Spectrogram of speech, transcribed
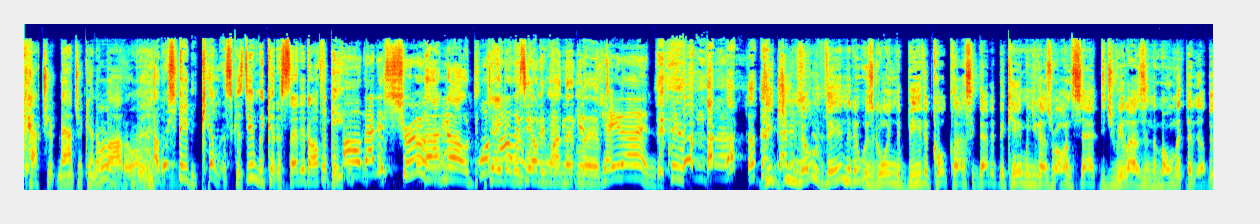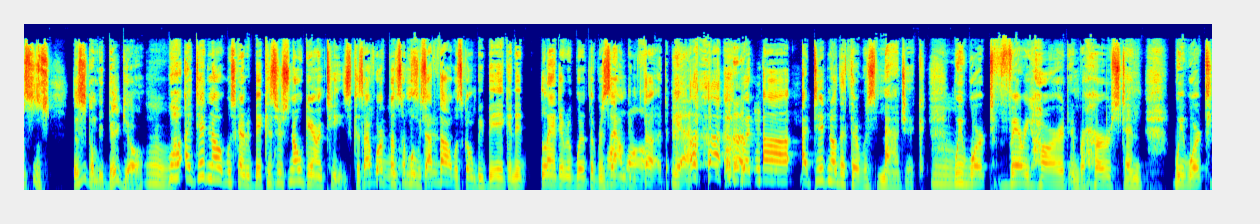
captured magic in a oh, bottle. I wish they didn't kill us because then we could have set it off again. oh, that is true. I know. Well, Jada Hollywood, was the only one that lived. Jada and Queen Latifah. Did you know then that it was going to be the cult classic that it became when you guys were on set? Did you realize in the moment that oh, this is this is going to be big, y'all? Mm. Well, I did know it was going to be big because there's no guarantees. Because I've worked mm, on some movies I thought was going to be big and it landed with a resounding wah, wah. thud. Yeah. but uh, I did know that there was magic. Mm. We worked very hard and rehearsed, and we worked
